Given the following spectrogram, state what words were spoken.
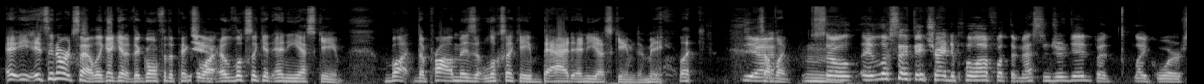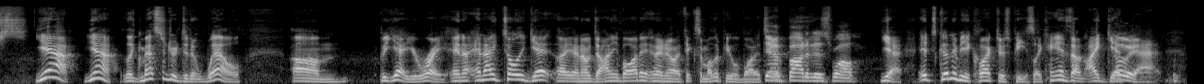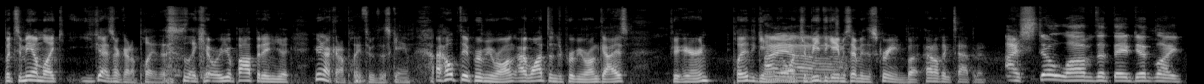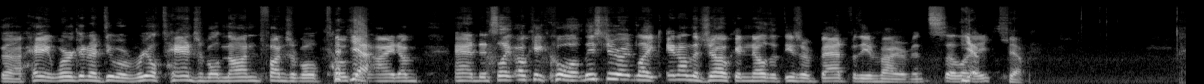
it- it's an art style. Like I get it, they're going for the pixel Yeah. art. It looks like an NES game, but the problem is it looks like a bad NES game to me. like yeah. So I'm like, mm. So it looks like they tried to pull off what the Messenger did, but like worse. Yeah, yeah. Like Messenger did it well. Um, but yeah, you're right. And and I totally get. I, I know Donnie bought it, and I know I think some other people bought it too. Bought it as well. Yeah, it's going to be a collector's piece. Like hands down, I get Oh, yeah. that. But to me, I'm like, you guys aren't going to play this. like, or you'll pop it in. You you're not going to play through this game. I hope they prove me wrong. I want them to prove me wrong, guys. If you're hearing, play the game. I, I, want you to beat the uh, game and send me the screen. But I don't think it's happening. I still love that they did like the hey, we're gonna do a real tangible, non fungible token Yeah. item, and it's like okay, cool. At least you're like in on the joke and know that these are bad for the environment. So like, Yep. Yep.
